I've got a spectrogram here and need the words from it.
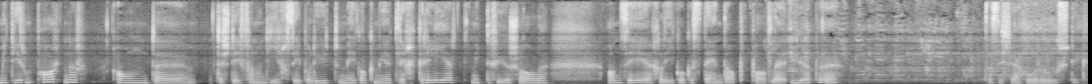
mit ihrem Partner. Und äh, der Stefan und ich, sieben Leute, mega gemütlich grilliert mit der Feuerschale an See, ein bisschen Stand-up paddeln, üben. Das ist auch lustig.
